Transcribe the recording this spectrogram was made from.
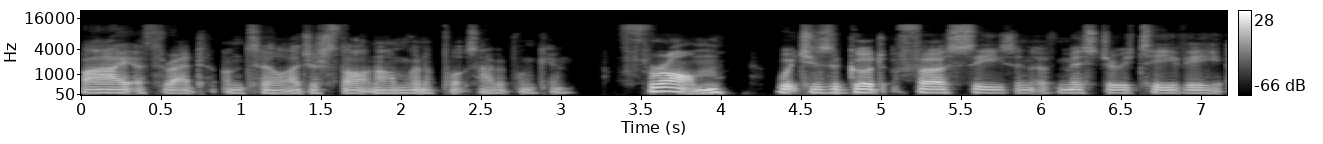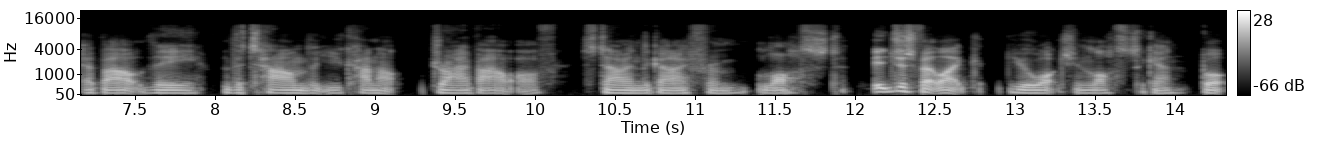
by a thread until I just thought, no, I'm going to put Cyberpunk in. From which is a good first season of mystery TV about the the town that you cannot drive out of, starring the guy from Lost. It just felt like you were watching Lost again, but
